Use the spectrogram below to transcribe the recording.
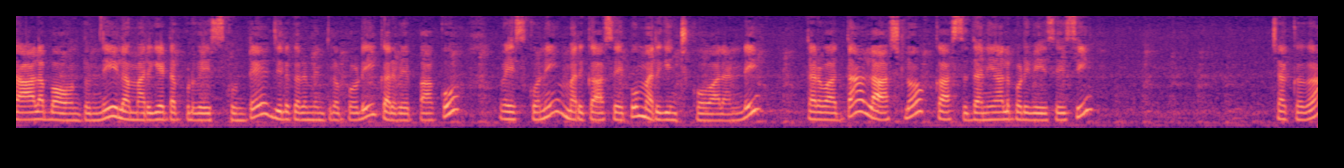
చాలా బాగుంటుంది. ఇలా మరిగేటప్పుడు వేసుకుంటే జీలకర్ర మెంతుల పొడి కరివేపాకు వేసుకొని మరి కాసేపు మరిగించుకోవాలండి. తర్వాత లాస్ట్లో కాస్త ధనియాల పొడి వేసేసి చక్కగా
